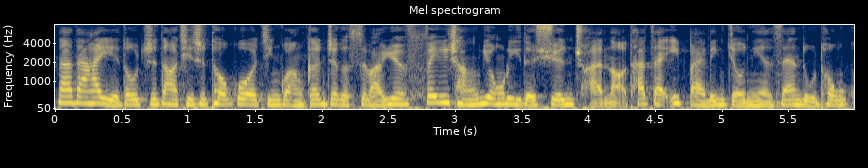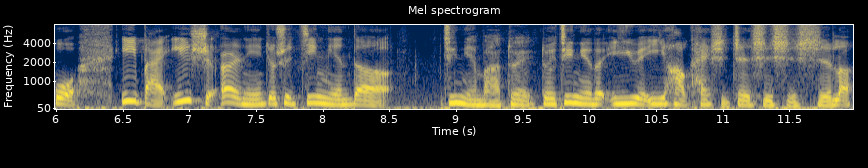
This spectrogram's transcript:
那大家也都知道，其实透过尽管跟这个司法院非常用力的宣传哦，他在一百零九年。三读通过，一百一十二年就是今年的今年吧？对对，今年的一月一号开始正式实施了。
